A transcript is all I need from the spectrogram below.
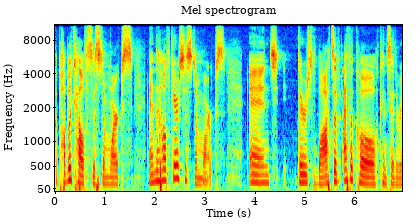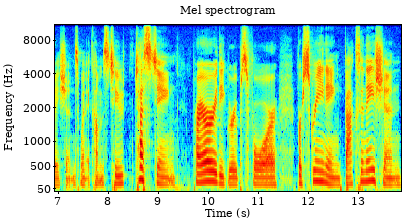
the public health system works and the healthcare system works. And there's lots of ethical considerations when it comes to testing priority groups for for screening vaccination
